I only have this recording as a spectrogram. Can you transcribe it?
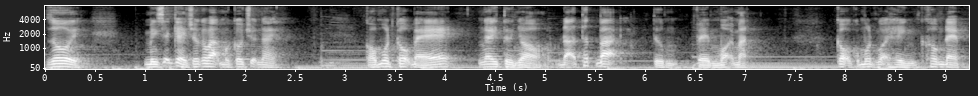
Rồi, mình sẽ kể cho các bạn một câu chuyện này. Có một cậu bé ngay từ nhỏ đã thất bại từ về mọi mặt. Cậu có một ngoại hình không đẹp.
